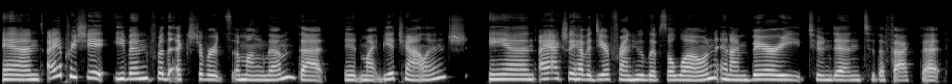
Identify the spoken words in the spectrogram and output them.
And I appreciate even for the extroverts among them that it might be a challenge. And I actually have a dear friend who lives alone, and I'm very tuned in to the fact that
